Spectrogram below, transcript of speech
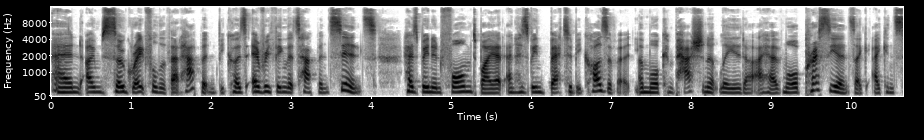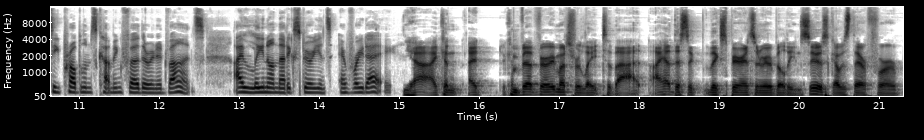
And I'm so grateful that that happened because everything that's happened since has been informed by it and has been better because of it. A more compassionate leader. I have more prescience. I, I can see problems coming further in advance. I lean on that experience every day. Yeah, I can. I can very much relate to that. I had this experience when we were building Zoosk. I was there for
